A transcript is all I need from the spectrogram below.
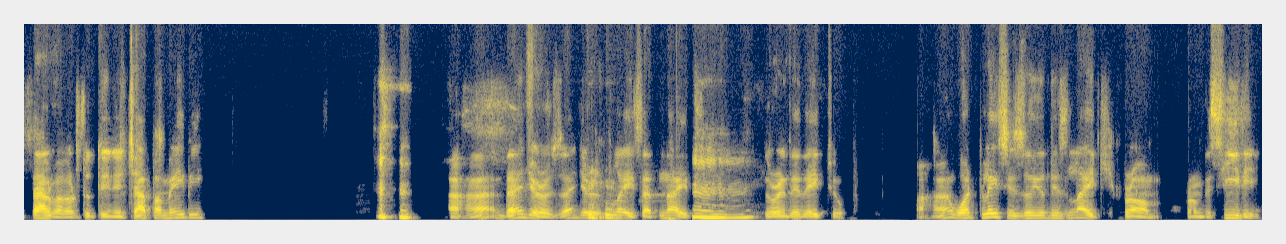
Salvador Tutunichapa, maybe? Uh-huh. Dangerous, dangerous place at night. Mhm. During the day too. Uh-huh. What places do you dislike from from the city?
